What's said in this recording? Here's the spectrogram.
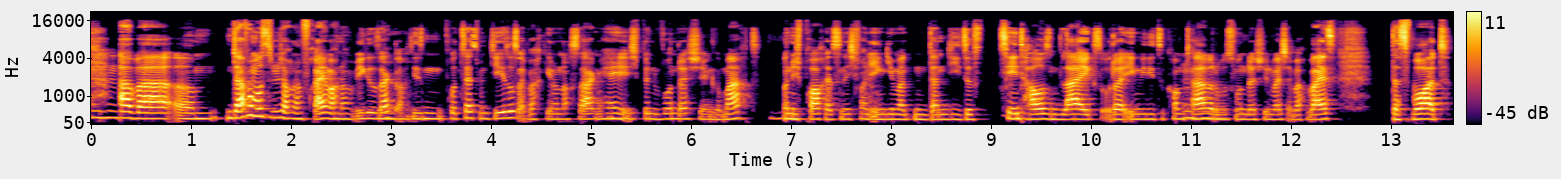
Mhm. Aber ähm, davon musste ich mich auch noch frei machen. Wie gesagt, auch mhm. diesen Prozess mit Jesus einfach gehen und auch sagen, hey, ich bin wunderschön gemacht und ich brauche jetzt nicht von irgendjemandem dann diese 10.000 Likes oder irgendwie diese Kommentare, du bist wunderschön, weil ich einfach weiß, das Wort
